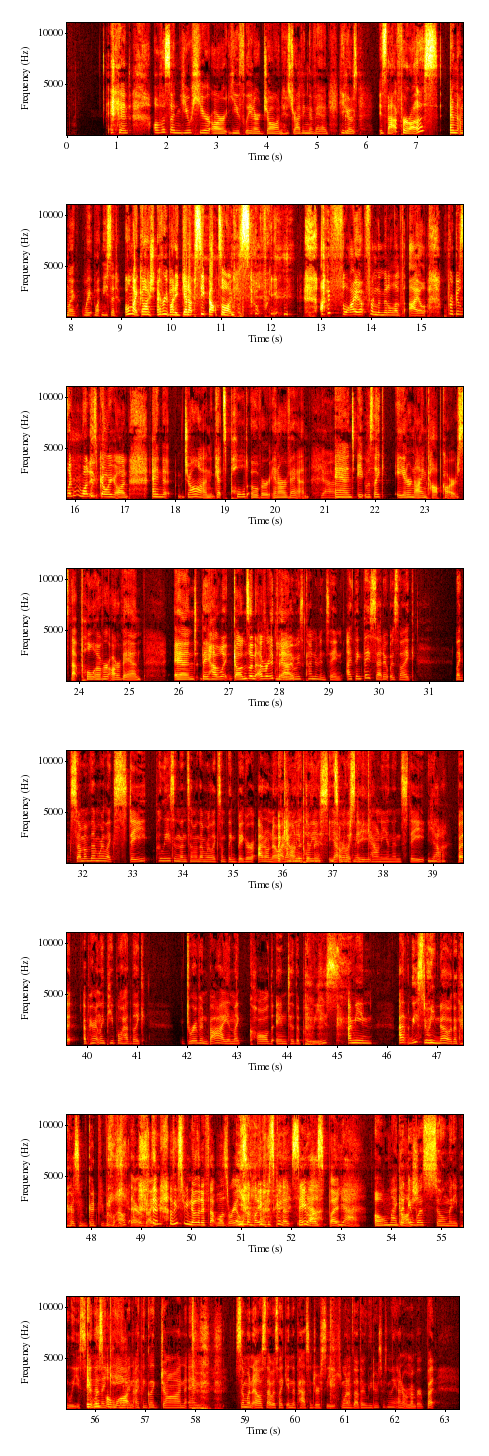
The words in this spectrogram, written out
And all of a sudden you hear our youth leader, John, who's driving the van. He goes, Is that for us? And I'm like, wait, what? And he said, Oh my gosh, everybody get up, seatbelts on. so I fly up from the middle of the aisle. Brooke is like, what is going on? And John gets pulled over in our van. Yeah. And it was like eight or nine cop cars that pull over our van. And they have like guns and everything. yeah. It was kind of insane. I think they said it was like, like some of them were like state police, and then some of them were like something bigger. I don't know. Like I don't county know the police Yeah, or like maybe state. county and then state. yeah. But apparently, people had like driven by and like called into the police. I mean, at least we know that there are some good people out there, right? At least we know that if that was real, Yeah. somebody was going to save Yeah, us. But yeah. oh my gosh. But it was so many police. It and then was they a came lot. And I think like John and someone else that was like in the passenger seat, one of the other leaders or something. I don't remember, but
